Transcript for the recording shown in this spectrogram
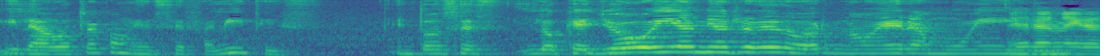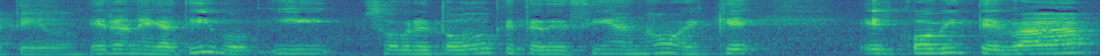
y la otra con encefalitis. Entonces, lo que yo oía a mi alrededor no era muy... Era negativo. Era negativo. Y sobre todo que te decían, no, es que el COVID te va,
